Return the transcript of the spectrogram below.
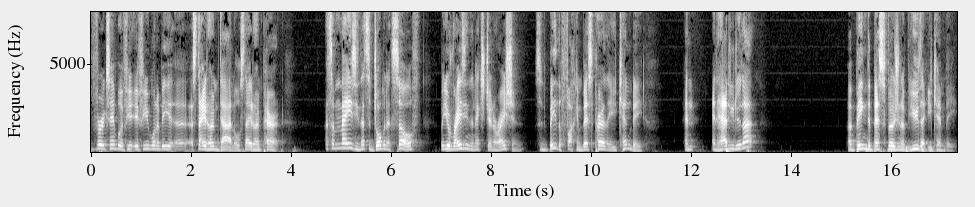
for example, if you if you want to be a, a stay-at-home dad or stay-at-home parent, that's amazing. That's a job in itself, but you're raising the next generation. So to be the fucking best parent that you can be. And and how do you do that? By being the best version of you that you can be.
